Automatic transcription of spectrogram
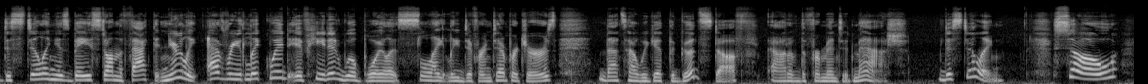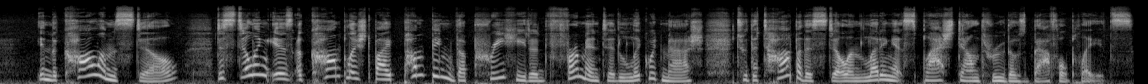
distilling is based on the fact that nearly every liquid, if heated, will boil at slightly different temperatures. That's how we get the good stuff out of the fermented mash. Distilling. So, in the column still, distilling is accomplished by pumping the preheated fermented liquid mash to the top of the still and letting it splash down through those baffle plates.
